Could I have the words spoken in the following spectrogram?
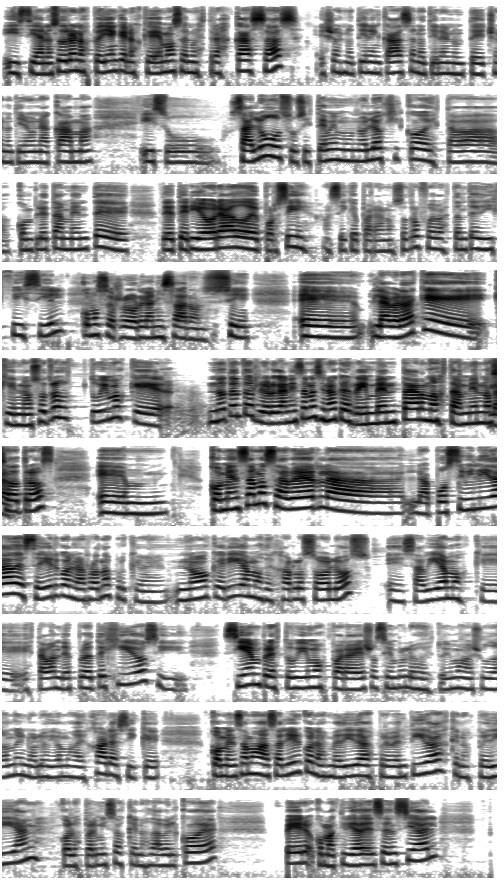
y si a nosotros nos pedían que nos quedemos en nuestras casas, ellos no tienen casa, no tienen un techo, no tienen una cama y su salud, su sistema inmunológico estaba completamente deteriorado de por sí. Así que para nosotros fue bastante difícil. ¿Cómo se reorganizaron? Sí, eh, la verdad que, que, nosotros tuvimos que no tanto reorganizarnos, sino que reinventarnos también nosotros. Em, comenzamos a ver la, posibilidad de seguir con las rondas porque no queríamos dejarlos solos, eh, sabíamos que estaban desprotegidos y siempre estuvimos para ellos, siempre los estuvimos ayudando y no los íbamos a dejar, así que comenzamos a salir con las medidas preventivas que nos pedían, con los permisos que nos daba el COE, pero como actividad esencial.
